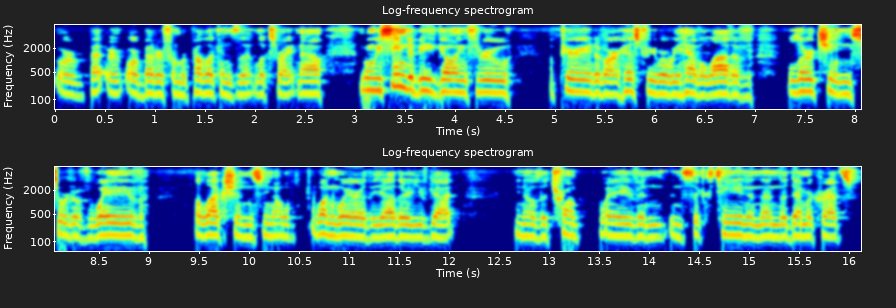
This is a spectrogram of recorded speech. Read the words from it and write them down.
or or, or better from Republicans than it looks right now. I mean, we seem to be going through a period of our history where we have a lot of lurching sort of wave elections, you know, one way or the other. You've got, you know, the Trump wave in, in 16, and then the Democrats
